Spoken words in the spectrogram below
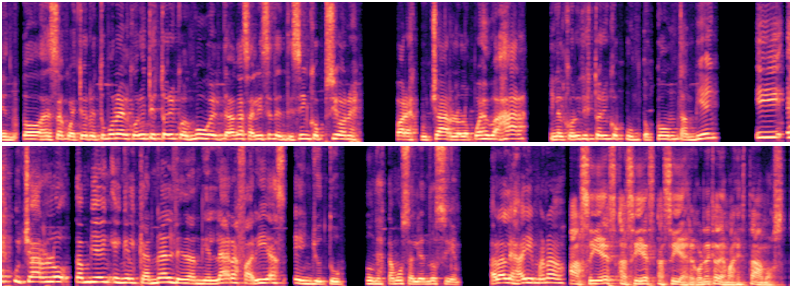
en todas esas cuestiones. Tú pones el corito histórico en Google, te van a salir 75 opciones para escucharlo. Lo puedes bajar en el coritohistórico.com también y escucharlo también en el canal de Daniel Lara Farías en YouTube, donde estamos saliendo siempre. Háblales ahí, maná. Así es, así es, así es. Recuerden que además estamos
